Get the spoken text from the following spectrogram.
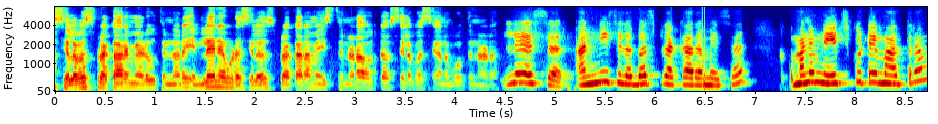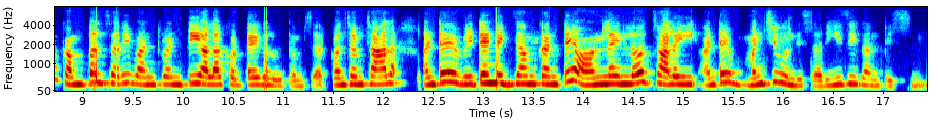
సిలబస్ ప్రకారమే అడుగుతున్నారా? ఎన్లైనా కూడా సిలబస్ ప్రకారమే ఇస్తున్నాడా? ఔట్ ఆఫ్ సిలబస్ పోతున్నాడా? లేదు సార్. అన్ని సిలబస్ ప్రకారమే సార్. మనం! నేర్చుకుంటే మాత్రం కంపల్సరీ 120 అలా కొట్టేయగలుగుతాం సార్. కొంచెం చాలా అంటే రిటెన్ ఎగ్జామ్ కంటే ఆన్‌లైన్‌లో చాలా ఈ అంటే మంచిగుంది సార్. ఈజీగా అనిపిస్తుంది.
